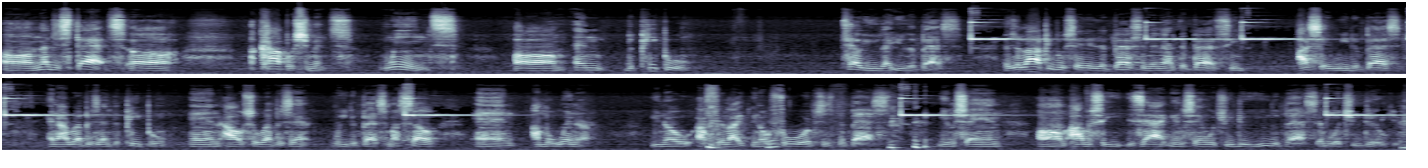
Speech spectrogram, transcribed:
um, not just stats, uh, accomplishments, wins, um, and the people tell you that you're the best. There's a lot of people say they're the best and they're not the best. See, I say we the best, and I represent the people, and I also represent we the best myself, and I'm a winner. You know, I feel like, you know, Forbes is the best. You know what I'm saying? Um, obviously, Zach, you know what I'm saying? What you do, you the best at what you do. You know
